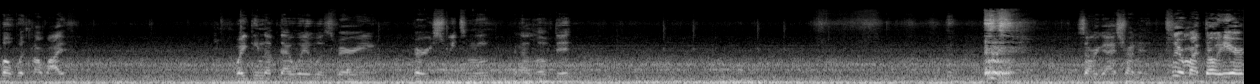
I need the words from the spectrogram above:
but with my wife. Waking up that way was very very sweet to me, and I loved it. Sorry, guys, trying to clear my throat here.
